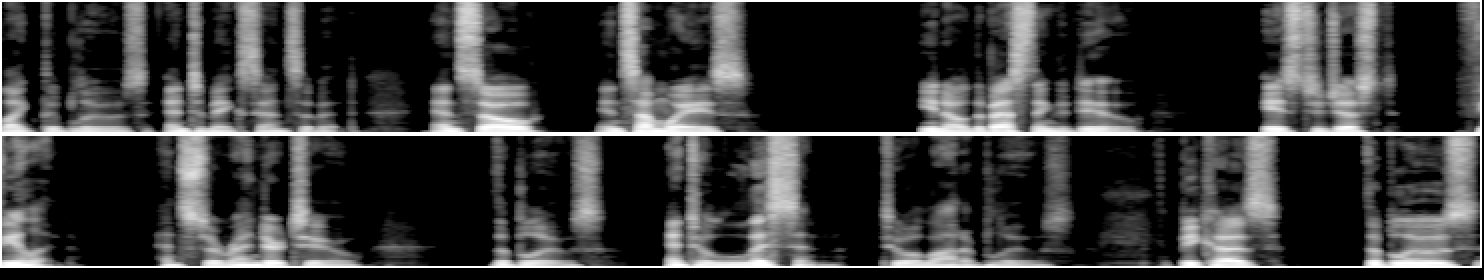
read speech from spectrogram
like the blues and to make sense of it. And so, in some ways, you know, the best thing to do is to just feel it and surrender to the blues and to listen to a lot of blues because the blues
